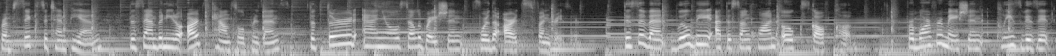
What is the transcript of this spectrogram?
from 6 to 10 p.m., the San Benito Arts Council presents the third annual celebration for the arts fundraiser. This event will be at the San Juan Oaks Golf Club. For more information, please visit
